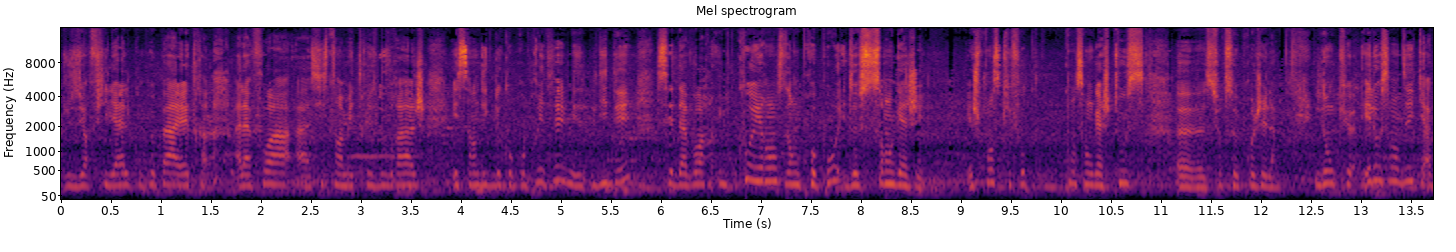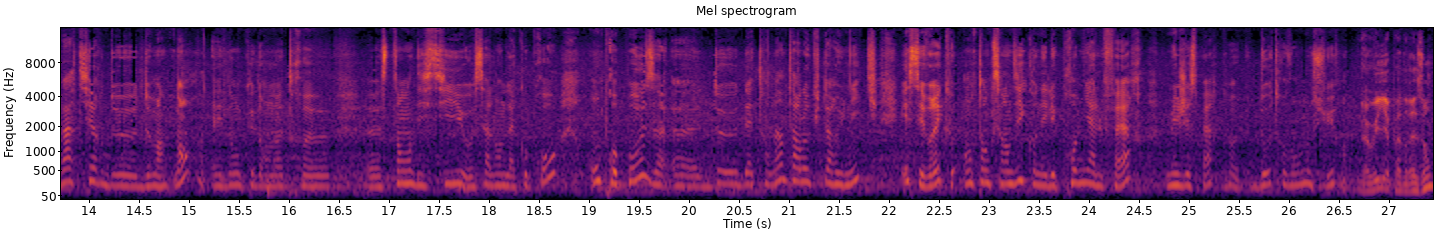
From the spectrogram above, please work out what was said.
plusieurs filiales, qu'on ne peut pas être à la fois assistant à maîtrise d'ouvrage et syndic de copropriété, mais l'idée c'est d'avoir une cohérence dans le propos et de s'engager. Et je pense qu'il faut qu'on s'engage tous euh, sur ce projet-là. Donc, Hello Syndic, à partir de, maintenant, et donc dans notre euh, stand ici au Salon de la CoPro, on propose euh, d'être l'interlocuteur unique. Et c'est vrai qu'en tant que syndic, on est les premiers à le faire, mais j'espère que d'autres vont nous suivre. Bah oui, il n'y a pas de raison.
